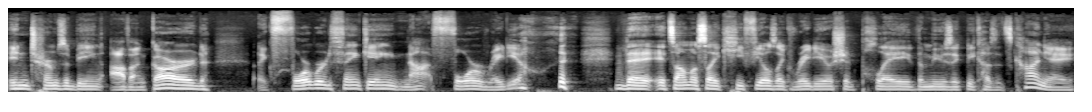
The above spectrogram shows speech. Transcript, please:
in terms of being avant garde, like forward thinking, not for radio. that it's almost like he feels like radio should play the music because it's Kanye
